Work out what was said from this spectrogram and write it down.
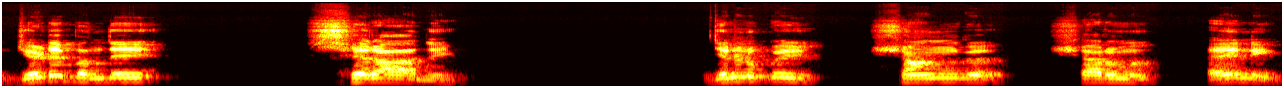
ਜਿਹੜੇ ਬੰਦੇ ਸਿਰਾ ਨੇ, ਜਿਨ੍ਹਾਂ ਨੂੰ ਕੋਈ ਸ਼ੰਗ, ਸ਼ਰਮ ਹੈ ਨਹੀਂ,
